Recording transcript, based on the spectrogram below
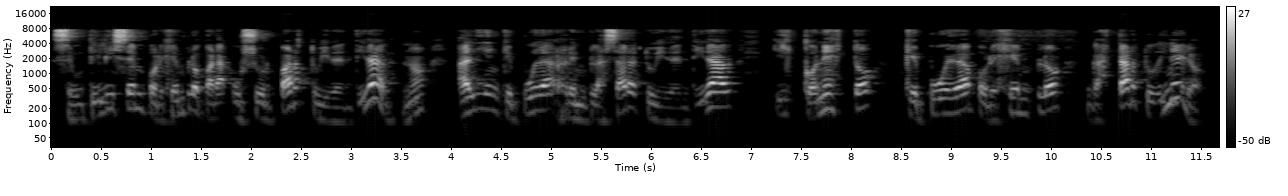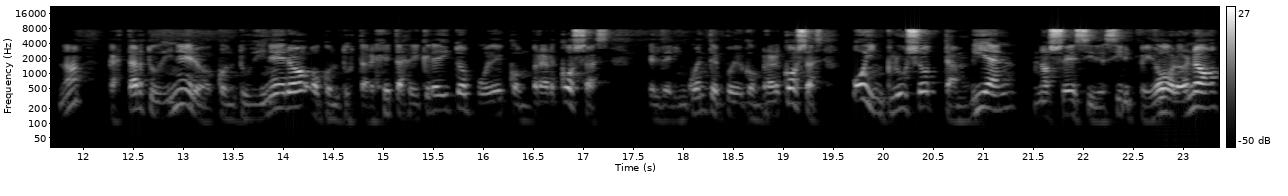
se utilicen, por ejemplo, para usurpar tu identidad, ¿no? Alguien que pueda reemplazar tu identidad y con esto que pueda, por ejemplo, gastar tu dinero, ¿no? Gastar tu dinero, con tu dinero o con tus tarjetas de crédito puede comprar cosas. el delincuente puede comprar cosas o incluso también, no sé si decir peor o no,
